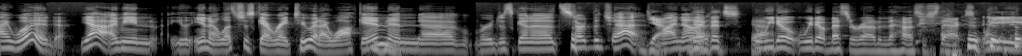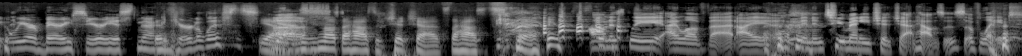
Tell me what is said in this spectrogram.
I would. Yeah. I mean, you, you know, let's just get right to it. I walk in Mhm. and uh, we're just gonna start the chat. Yeah, Why not? that- that's Yeah. we don't we don't mess around in the House of Snacks. we we are very serious snack It's- journalists. Yeah, Yes. this is not the house of chit chat. It's the house of snacks. Honestly, I love that. I have been in too many chit chat houses of late.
